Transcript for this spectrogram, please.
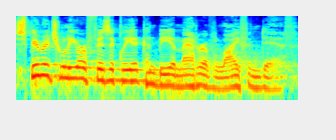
Spiritually or physically, it can be a matter of life and death.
